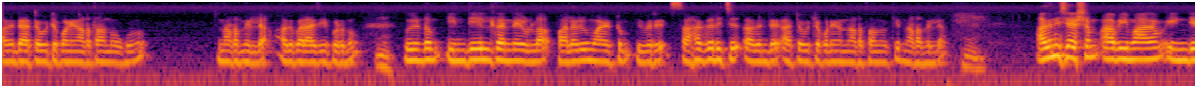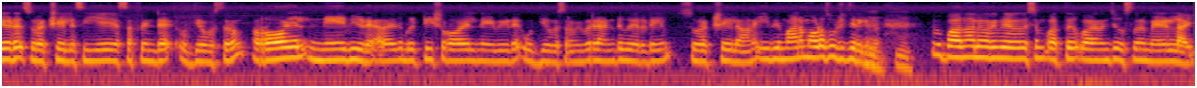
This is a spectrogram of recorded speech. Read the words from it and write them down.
അതിന്റെ അറ്റകുറ്റപ്പണി നടത്താൻ നോക്കുന്നു. നടന്നില്ല. അത് പരാജയപ്പെടുന്നു. വീണ്ടും ഇന്ത്യയിൽ തന്നെയുള്ള പലരുമായിട്ടും ഇവർ സഹകരിച്ച് അതിന്റെ അറ്റകുറ്റപ്പണികൾ നടത്താൻ നോക്കി നടന്നില്ല. അതിനുശേഷം ആ വിമാനം ഇന്ത്യയുടെ സുരക്ഷയിൽ സി എ എസ് എഫിന്റെ ഉദ്യോഗസ്ഥരും റോയൽ നേവിയുടെ അതായത് ബ്രിട്ടീഷ് റോയൽ നേവിയുടെ ഉദ്യോഗസ്ഥരും ഇവർ രണ്ടുപേരുടെയും സുരക്ഷയിലാണ് ഈ വിമാനം അവിടെ സൂക്ഷിച്ചിരിക്കുന്നത്. ഇപ്പോൾ പതിനാല് പറയുമ്പോൾ ഏകദേശം പത്ത് പതിനഞ്ച് ദിവസത്തിന് മേളിലായി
